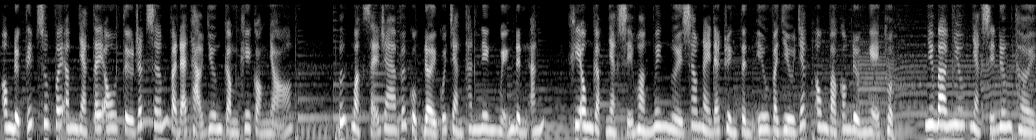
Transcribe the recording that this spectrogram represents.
ông được tiếp xúc với âm nhạc Tây Âu từ rất sớm và đã thạo dương cầm khi còn nhỏ. Bước ngoặt xảy ra với cuộc đời của chàng thanh niên Nguyễn Đình Ánh, khi ông gặp nhạc sĩ Hoàng Nguyên người sau này đã truyền tình yêu và dìu dắt ông vào con đường nghệ thuật. Như bao nhiêu nhạc sĩ đương thời,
